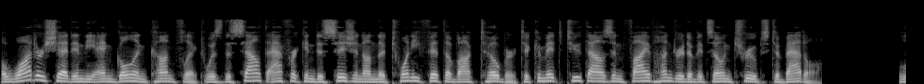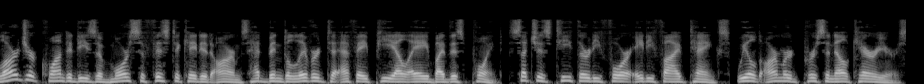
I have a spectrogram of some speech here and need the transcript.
A watershed in the Angolan conflict was the South African decision on 25 October to commit 2,500 of its own troops to battle. Larger quantities of more sophisticated arms had been delivered to FAPLA by this point, such as T-34-85 tanks, wheeled armored personnel carriers,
